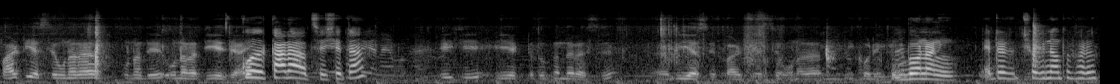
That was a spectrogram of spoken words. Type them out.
পার্টি আছে ওনারা ওনাদের ওনারা দিয়ে যায়। কো- কারা আছে সেটা? এই যে এই একটা দোকানদার আছে আহ, ই আছে পার্টি আছে ওনারা কি করে বনানি এটার ছবি নাও তো Faruk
